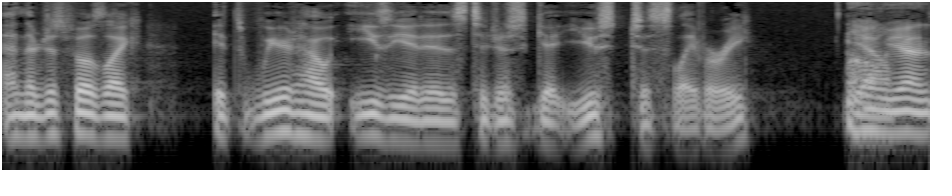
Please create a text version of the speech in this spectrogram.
and they're just feels like it's weird how easy it is to just get used to slavery. oh yeah,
